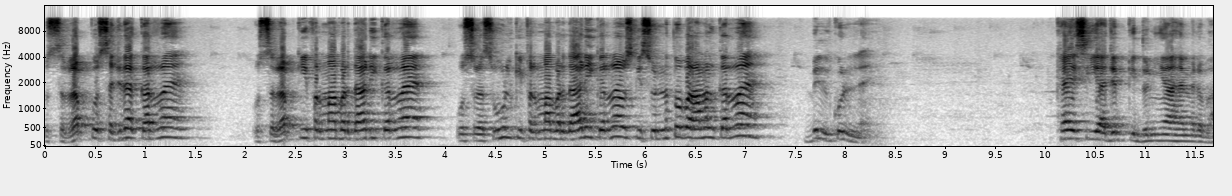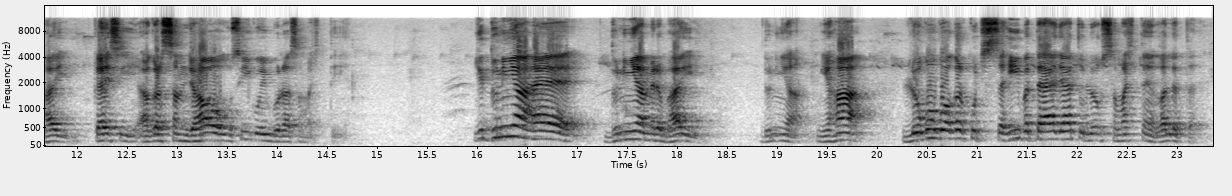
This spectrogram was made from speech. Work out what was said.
उस रब को सजदा कर रहे हैं? उस रब की फर्मा बरदारी कर रहे हैं? उस रसूल की फर्मा बरदारी कर रहे हैं? उसकी सुन्नतों पर अमल कर रहे हैं? बिल्कुल नहीं। कैसी अजब की दुनिया है मेरे भाई। कैसी, अगर समझाओ, उसी को ही बुरा समझती है। ये दुनिया है, दुनिया मेरे भाई। दुनिया, यहाँ लोगों को अगर कुछ सही बताया जाए तो लोग समझते हैं, गलत है।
